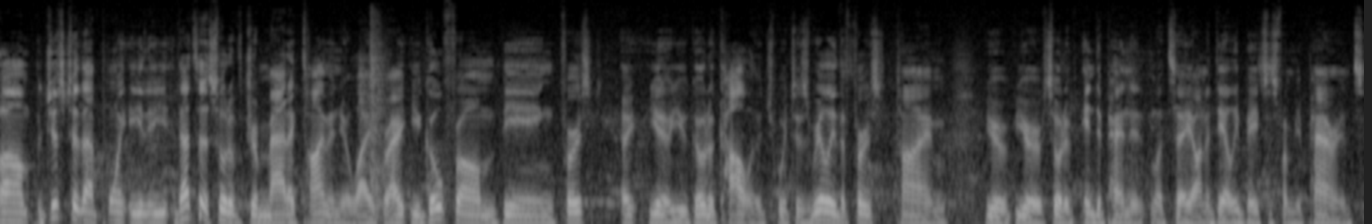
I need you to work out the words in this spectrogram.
Um, just to that point, that's a sort of dramatic time in your life, right? You go from being first, uh, you know, you go to college, which is really the first time you're you're sort of independent, let's say, on a daily basis from your parents,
